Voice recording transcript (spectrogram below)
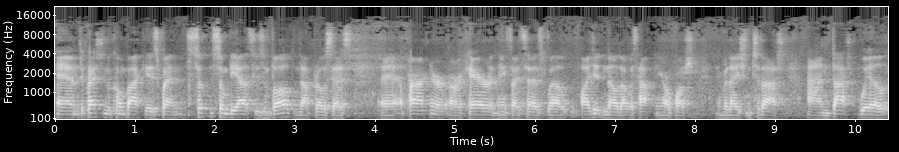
um, the question will come back is when so, somebody else who's involved in that process, uh, a partner or a carer and things like that, says, "Well, I didn't know that was happening," or what in relation to that, and that will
